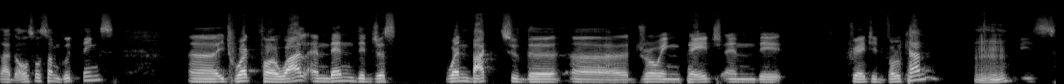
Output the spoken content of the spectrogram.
had also some good things. Uh, it worked for a while, and then they just went back to the uh, drawing page and they created Vulkan, mm-hmm. is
